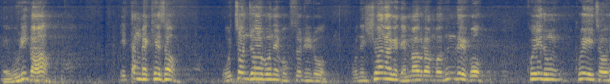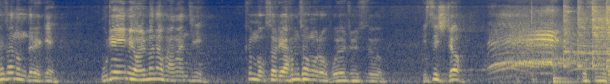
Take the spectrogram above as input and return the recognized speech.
네, 우리가 일당백해서 5천 조합원의 목소리로 오늘 시원하게 넷막을 한번 흔들고 코웨이 동, 코웨이 저 회사놈들에게 우리의 힘이 얼마나 강한지 큰 목소리와 함성으로 보여줄 수 있으시죠? 네! 좋습니다.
